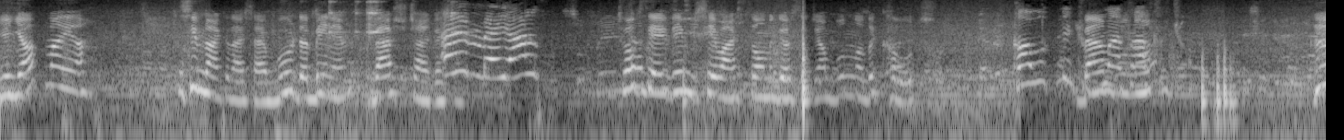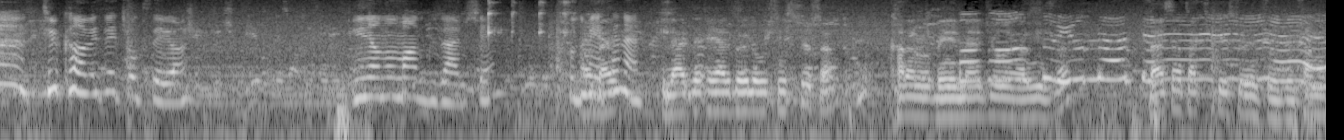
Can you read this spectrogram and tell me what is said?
Ya yapma ya. Şimdi arkadaşlar burada benim ver şu. Beyaz Çok sevdiğim bir şey var size onu göstereceğim. Bunun adı kavut. kavuklu Ben çikolata. Türk kahvesi çok seviyor. İnanılmaz güzel bir şey. Kuzum yani yesene. İleride eğer böyle olsun istiyorsan karar o beni merci olarak aranızda. Ben sana taktikleri söyleyeyim çocuğum tamam.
